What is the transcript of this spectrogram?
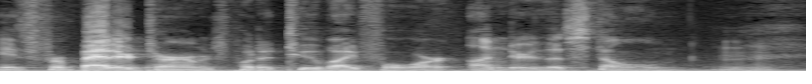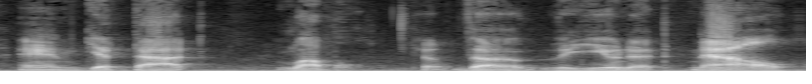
is for better terms, put a two by four under the stone mm-hmm. and get that level. Yep. The the unit now.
